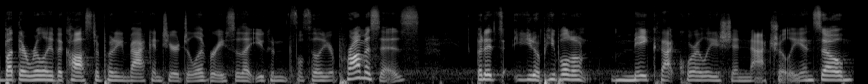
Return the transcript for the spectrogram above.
but they're really the cost of putting back into your delivery so that you can fulfill your promises. But it's, you know, people don't make that correlation naturally. And so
